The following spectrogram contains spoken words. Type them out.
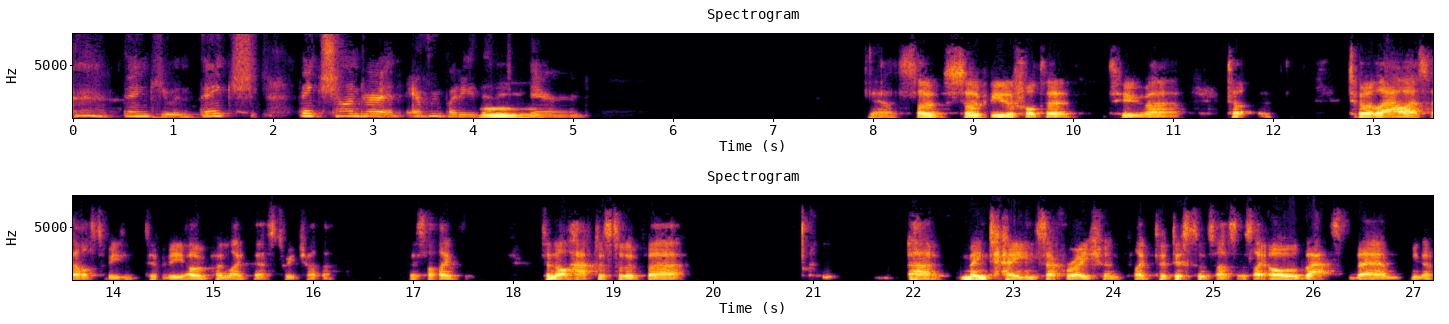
thank you, and thank thank Chandra and everybody that Ooh. shared. Yeah, so so beautiful to to uh, to to allow ourselves to be to be open like this to each other. It's like to not have to sort of uh, uh, maintain separation, like to distance us. It's like, oh, that's them, you know.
